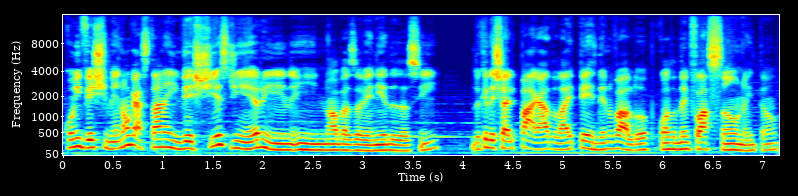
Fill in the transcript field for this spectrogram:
com investimento, não gastar, né? Investir esse dinheiro em, em novas avenidas assim, do que deixar ele parado lá e perdendo valor por conta da inflação, né? Então,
